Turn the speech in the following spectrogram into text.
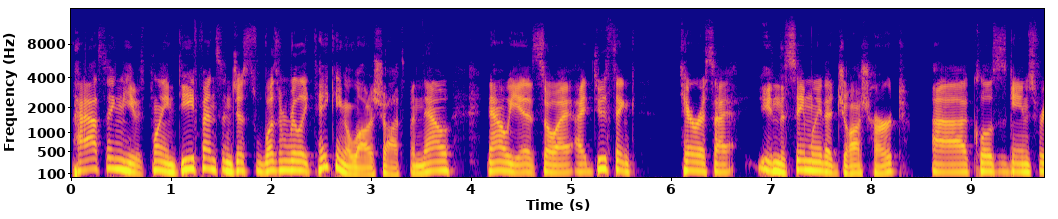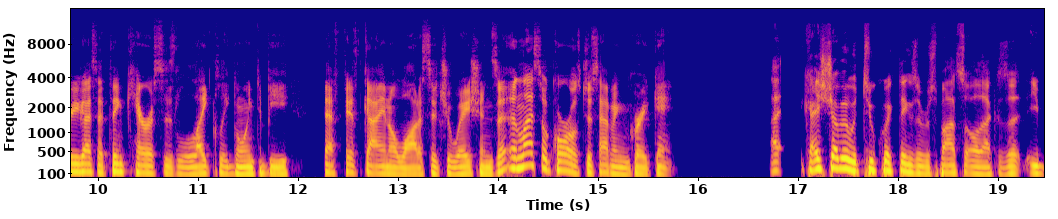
passing, he was playing defense, and just wasn't really taking a lot of shots. But now now he is. So I, I do think Caris, I in the same way that Josh Hart uh, closes games for you guys, I think Caris is likely going to be that fifth guy in a lot of situations, unless Okoro's just having a great game. I, can I jump in with two quick things in response to all that? Because you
